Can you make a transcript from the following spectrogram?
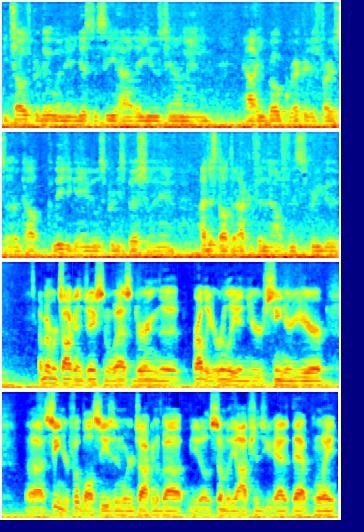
he chose Purdue, and then just to see how they used him and how he broke record his first uh, collegiate game, it was pretty special. And then I just thought that I could fit in the offense pretty good. I remember talking to Jayson West during the probably early in your senior year. Uh, senior football season, we were talking about you know some of the options you had at that point,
